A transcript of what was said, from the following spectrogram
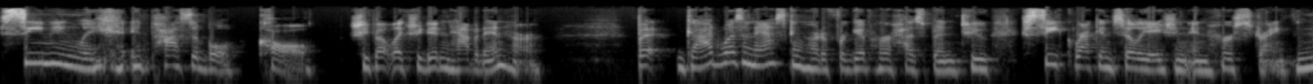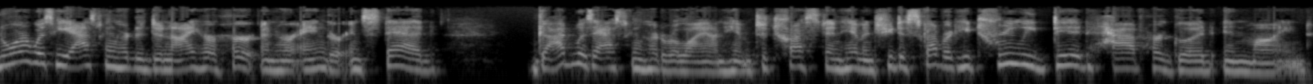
seemingly impossible call, she felt like she didn't have it in her. But God wasn't asking her to forgive her husband, to seek reconciliation in her strength, nor was he asking her to deny her hurt and her anger. Instead, God was asking her to rely on him, to trust in him, and she discovered he truly did have her good in mind.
